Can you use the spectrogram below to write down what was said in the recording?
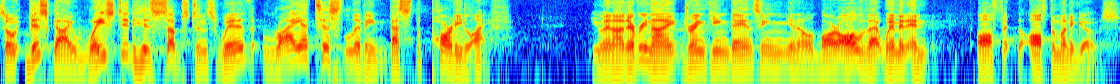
So this guy wasted his substance with riotous living. That's the party life. He went out every night, drinking, dancing, you know, bar, all of that, women, and off, off the money goes.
